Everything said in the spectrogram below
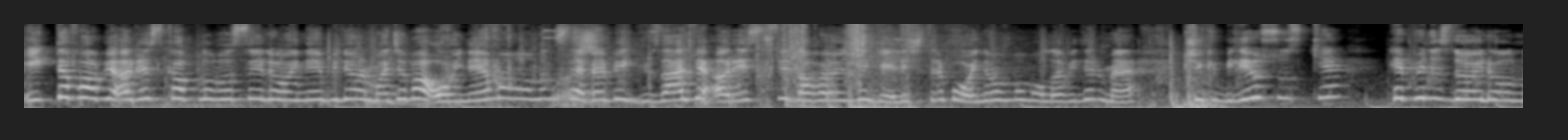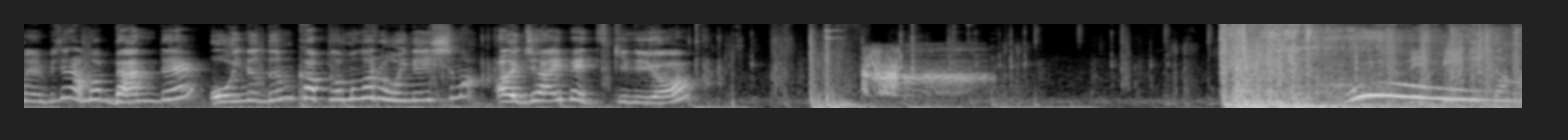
İlk defa bir Ares kaplamasıyla oynayabiliyorum. Acaba oynayamamamın sebebi güzel bir Ares'i daha önce geliştirip oynamamam olabilir mi? Çünkü biliyorsunuz ki hepiniz de öyle olmayabilir ama bende oynadığım kaplamalar oynayışımı acayip etkiliyor. Ve Woo! biri daha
